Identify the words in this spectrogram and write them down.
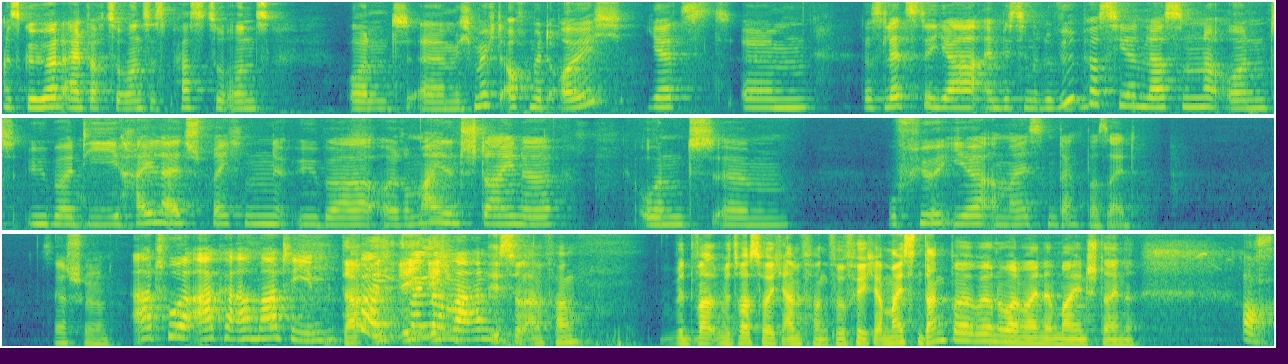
Es gehört einfach zu uns, es passt zu uns. Und ähm, ich möchte auch mit euch jetzt ähm, das letzte Jahr ein bisschen Revue passieren lassen und über die Highlights sprechen, über eure Meilensteine und ähm, wofür ihr am meisten dankbar seid. Sehr schön. Arthur aka Martin. Da, fang, ich, fang ich, mal an. ich soll anfangen. Mit, mit was soll ich anfangen? Wofür ich am meisten dankbar bin oder meine Meilensteine? Ach,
